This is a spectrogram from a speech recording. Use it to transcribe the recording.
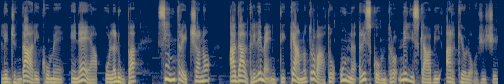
leggendari come Enea o la lupa si intrecciano ad altri elementi che hanno trovato un riscontro negli scavi archeologici.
